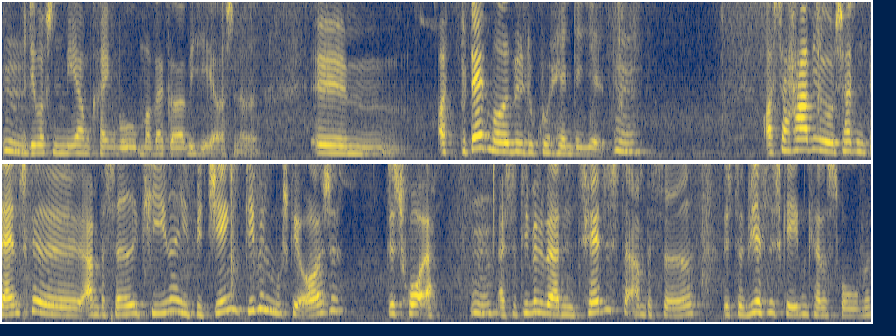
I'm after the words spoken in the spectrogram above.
Mm. Men det var sådan mere omkring våben, og hvad gør vi her og sådan noget. Øhm, og på den måde vil du kunne hente hjælp. Mm. Og så har vi jo så den danske ambassade i Kina, i Beijing. De vil måske også, det tror jeg, mm. altså de vil være den tætteste ambassade, hvis der virkelig skete en katastrofe.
